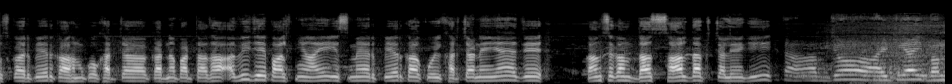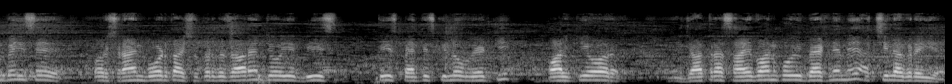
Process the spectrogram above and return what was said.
उसका रिपेयर का हमको खर्चा करना पड़ता था। अभी जो पालकियाँ आई इसमें रिपेयर का कोई खर्चा नहीं है जे कम से कम दस साल तक चलेगी। अब जो आईटीआई बम्बई से और श्राइन बोर्ड का शुक्रगुजार है जो ये बीस तीस पैंतीस किलो वेट की पालकी और यात्रा साहिबान को भी बैठने में अच्छी लग रही है।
